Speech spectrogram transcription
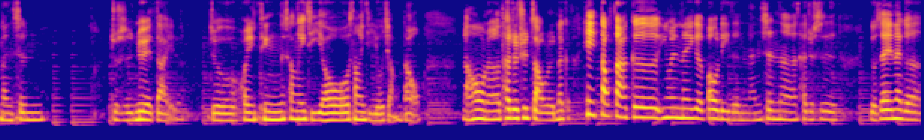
男生就是虐待了。就欢迎听上一集哦，上一集有讲到，然后呢，他就去找了那个黑道大哥，因为那个暴力的男生呢，他就是有在那个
